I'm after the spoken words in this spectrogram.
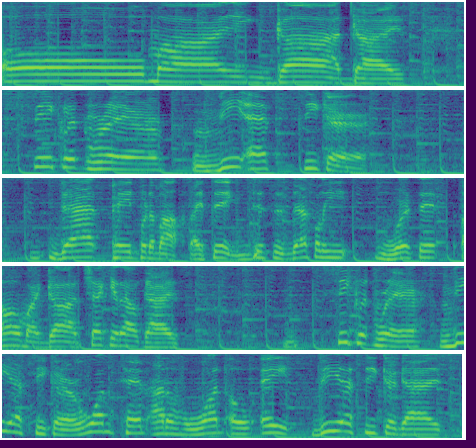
Oh my god guys. Secret rare VS Seeker that paid for the box I think. This is definitely worth it. Oh my god. Check it out guys. Secret rare VS Seeker 110 out of 108 VS Seeker guys.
